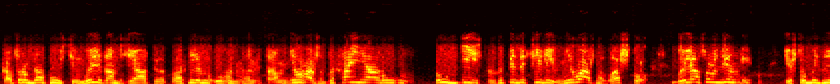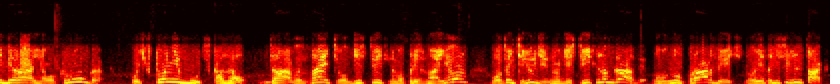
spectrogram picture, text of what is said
которых, допустим, были там взяты правоохранительными органами, там, неважно, за хранение оружия, за убийство, за педофилию, неважно за что, были осуждены. И чтобы из либерального круга хоть кто-нибудь сказал, да, вы знаете, вот действительно мы признаем, вот эти люди, ну, действительно гады. Ну, ну правда ведь, ну, это действительно так.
